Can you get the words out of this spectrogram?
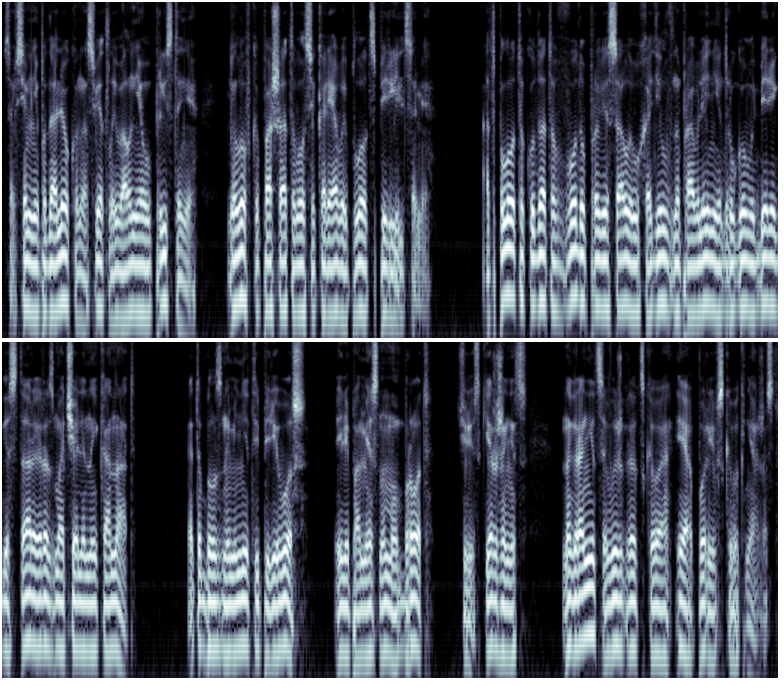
Совсем неподалеку, на светлой волне у пристани, неловко пошатывался корявый плот с перильцами. От плота куда-то в воду провисал и уходил в направлении другого берега старый размочаленный канат — это был знаменитый перевоз, или по-местному брод, через Керженец, на границе Выжгородского и Опорьевского княжеств.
